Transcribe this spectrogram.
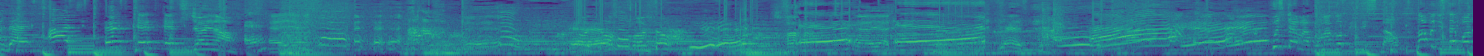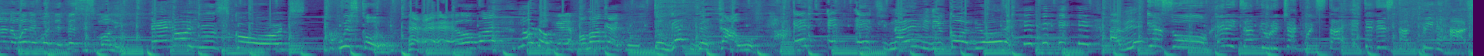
and uh, add eight eight eight join am. Eh? Eh, yes. Oto Oto. Eh? Yes. Ah. Eh. Which time I go mago be this now? Not be the same money when everybody dey pay this money. They no use code. Which code? oh boy, no no get for market o. To get better o, eight eight eight im be the code o. Abi? Yes o, anytime you recharge with star eight eight eight star pin hash,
